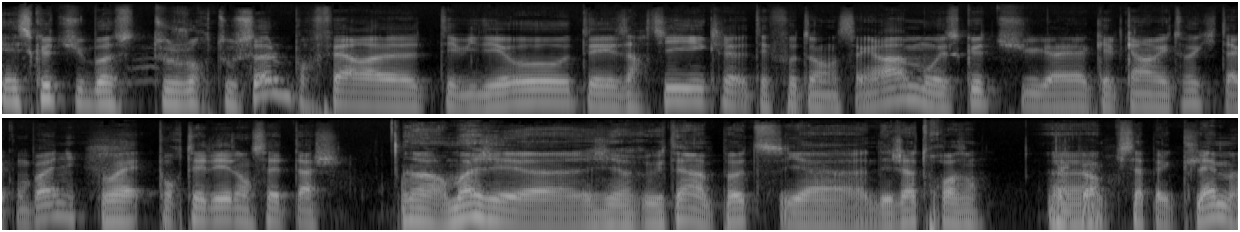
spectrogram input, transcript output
Est-ce que tu bosses toujours tout seul pour faire euh, tes vidéos, tes articles, tes photos Instagram ou est-ce que tu as quelqu'un avec toi qui t'accompagne pour t'aider dans cette tâche? Alors moi euh, j'ai recruté un pote il y a déjà trois ans. Euh, qui s'appelle Clem,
